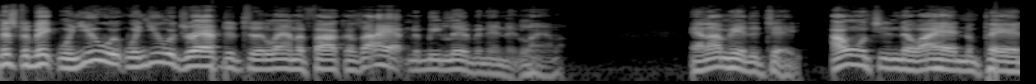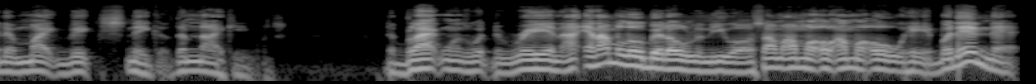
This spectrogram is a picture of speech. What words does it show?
Mr. Vick, when you were when you were drafted to the Atlanta Falcons, I happen to be living in Atlanta, and I'm here to tell you, I want you to know I had them pair of them Mike Vick sneakers, them Nike ones, the black ones with the red, and, I, and I'm a little bit older than you all, so I'm I'm a, I'm an old head, but in that,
